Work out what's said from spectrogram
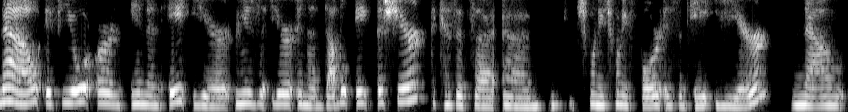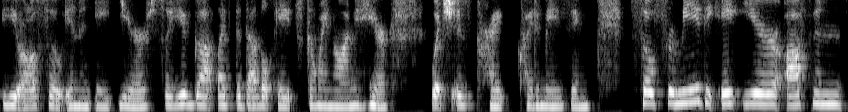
Now, if you're in an eight year, it means that you're in a double eight this year because it's a, a 2024 is an eight year. Now you're also in an eight year. So you've got like the double eights going on here, which is quite, quite amazing. So for me, the eight year, often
